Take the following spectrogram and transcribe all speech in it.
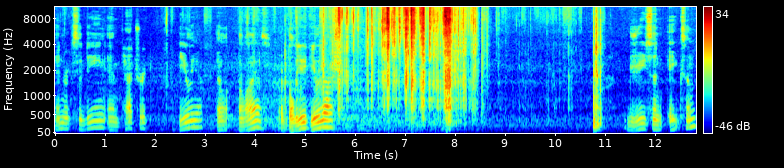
Henrik Sedin and Patrick Elia, El, Elias, or Eli, Elias. Jason Akeson.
